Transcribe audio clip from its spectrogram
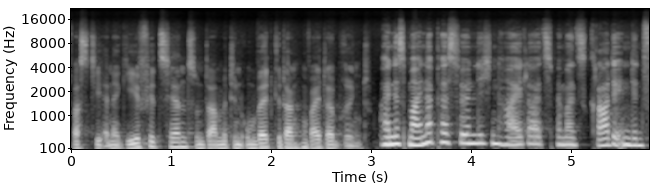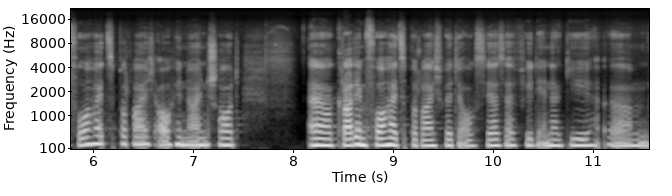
was die Energieeffizienz und damit den Umweltgedanken weiterbringt. Eines meiner persönlichen Highlights, wenn man jetzt gerade in den Vorheizbereich auch hineinschaut, äh, gerade im Vorheizbereich wird ja auch sehr, sehr viel Energie ähm,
